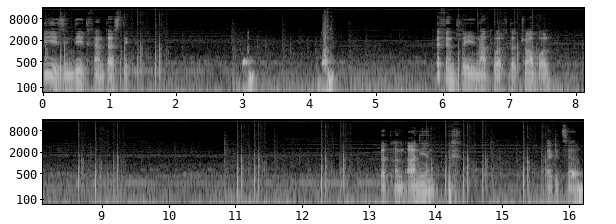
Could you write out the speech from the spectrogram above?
He is indeed fantastic. Definitely not worth the trouble. An onion? like it's an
